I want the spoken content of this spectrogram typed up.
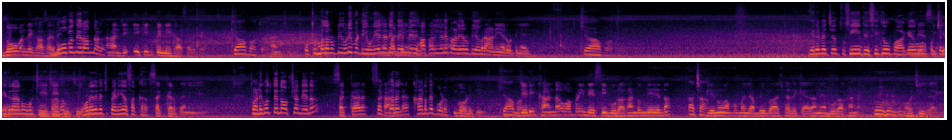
ਦੋ ਬੰਦੇ ਖਾ ਸਕਦੇ। ਦੋ ਬੰਦੇ ਆਰਾਮ ਨਾਲ? ਹਾਂਜੀ ਇੱਕ ਇੱਕ ਪਿੰਨੀ ਖਾ ਸਕਦੇ ਕੀ ਬਾਤ ਹੈ। ਹਾਂਜੀ। ਓਕੇ ਮਤਲਬ ਰੋਟੀ ਥੋੜੀ ਵੱਡੀ ਹੁੰਦੀ ਹੈ ਜਿਹੜੀ ਬੇਬੇ ਦੇ ਹੱਥ ਵਾਲੀ ਜਿਹੜੇ ਪੁਰਾਣੀਆਂ ਰੋਟੀਆਂ ਹੁੰਦੀਆਂ। ਪੁਰਾਣੀਆਂ ਰੋਟੀਆਂ ਜੀ। ਕੀ ਬਾਤ ਹੈ। ਇਹਦੇ ਵਿੱਚ ਤੁਸੀਂ ਦੇਸੀ ਘਿਓ ਪਾ ਕੇ ਉਹਨੂੰ ਚੰਗੀ। ਤਰ੍ਹਾਂ ਨੂੰ ਹੁਣ ਜੀ, ਨਾ। ਹੁਣ ਇਹਦੇ ਵਿੱਚ ਪੈਣੀਆਂ ਸ਼ੱਕਰ। ਸ਼ੱਕਰ ਪੈਣੀ ਹੈ ਤੁਹਾਡੇ ਕੋਲ ਤਿੰਨ ਆਪਸ਼ਨ ਨੇ ਨਾ। ਸ਼ੱਕਰ ਸ਼ੱਕਰ ਖੰਡ ਖੰਡ ਤੇ ਗੁੜ। ਗੁੜ ਜੀ। ਕੀ ਬਾਤ ਜਿਹੜੀ ਖੰਡ ਆ ਉਹ ਆਪਣੀ ਦੇਸੀ ਬੂਰਾ ਖੰਡ ਹੁੰਦੀ ਹੈ ਜਿੱਦਾਂ। ਅੱਛਾ। ਜਿਹਨੂੰ ਆਪਾਂ ਪੰਜਾਬੀ ਭਾਸ਼ਾ 'ਚ ਕਹਿ ਦਿੰਦੇ ਆ ਬੂਰਾ ਖੰਡ। ਹੂੰ ਹੂੰ ਹੂੰ। ਉਹ ਚੀਜ਼ ਹੈਗੀ।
